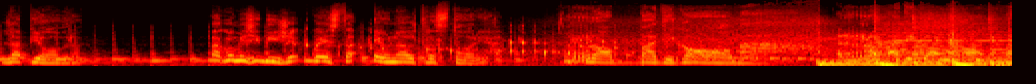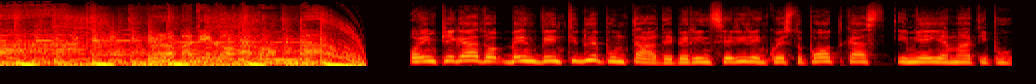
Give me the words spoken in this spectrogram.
La piovra. Ma come si dice, questa è un'altra storia. Roba di goma. Roba di goma bomba. Roba di goma bomba. Ho impiegato ben 22 puntate per inserire in questo podcast i miei amati Pooh.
